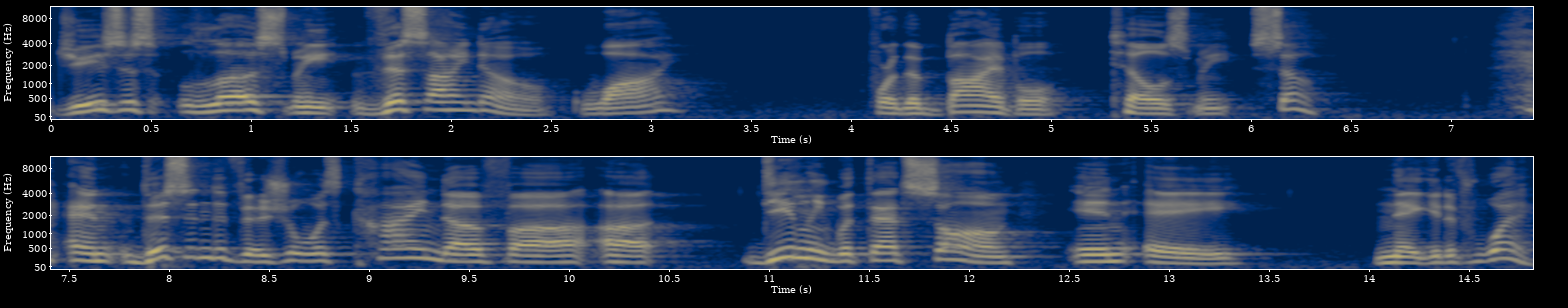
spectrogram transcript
Jesus loves me, this I know. Why? For the Bible tells me so. And this individual was kind of uh, uh, dealing with that song in a negative way.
